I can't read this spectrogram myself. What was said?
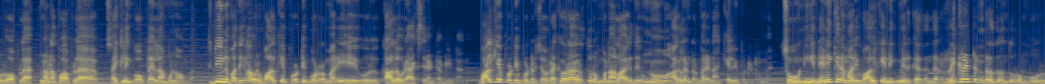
ஓடுவாப்ல நடப்பாப்ல சைக்கிளிங் போவாப்ல எல்லாம் பண்ணுவாங்க. திடீர்னு பார்த்தீங்கன்னா ஒரு வாழ்க்கையை புரட்டி போடுற மாதிரி ஒரு காலில் ஒரு ஆக்சிடென்ட் அப்படின்ட்டாங்க. வாழ்க்கையை புரட்டி போட்டுருச்சு. அவர் ரெக்கவர் ஆகிறது ரொம்ப நாள் ஆகுது. இன்னும் ஆகலைன்ற மாதிரி நான் கேள்விப்பட்டுட்டு இருந்தேன். ஸோ நீங்கள் நினைக்கிற மாதிரி வாழ்க்கை என்றைக்குமே இருக்காது. அந்த ரிக்ரெட்ன்றது வந்து ரொம்ப ஒரு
